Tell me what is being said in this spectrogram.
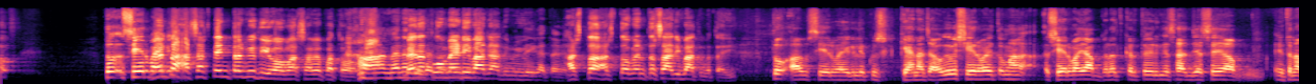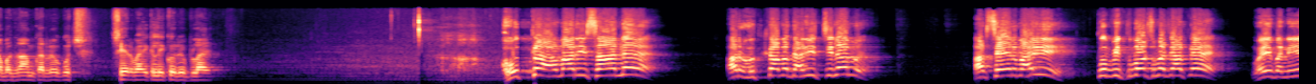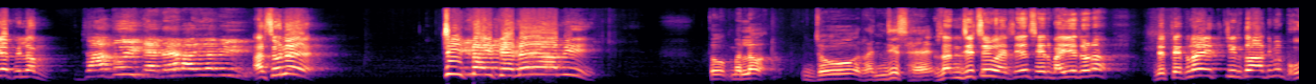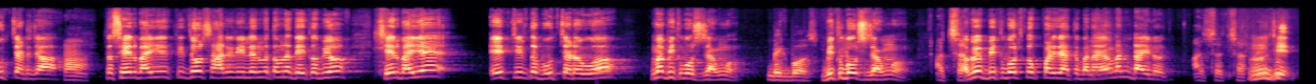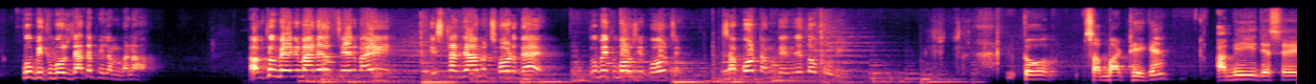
तो शेर भाई मैं तो हंस हँसते इंटरव्यू दियो हमारा सब पता हो। मैंने मैं तो कॉमेडी बात आदमी हूँ। हंसता हंसता मैंने तो सारी बात बताई। तो अब शेर भाई के लिए कुछ कहना चाहोगे? शेर भाई तुम शेर भाई आप गलत करते हो इनके साथ जैसे आप इतना बदनाम कर रहे हो कुछ शेर भाई के लिए कोई रिप्लाई हुक्का हमारी शान है और हुक्का में धरी चिलम। और शेर भाई तू बिग बॉस में जाते है। वही बनी है फ़िल्म। जादू ही कहते हैं भाई अभी। और सुन चीता ही कहने हैं अभी। तो मतलब जो रंजिश है रंजीत सिंह वैसे है शेर भाई है जो ना जैसे इतना एक चीज़ तो आदमी बहुत चढ़ जा। हाँ। तो शेर भाई की जो सारी रीलन में तुमने देखो भी हो शेर भाई है एक चीज़ तो बहुत चढ़ा हुआ मैं बिग बॉस जाऊँगा। Big boss? बिग बॉस जाऊँगा। अच्छा। अभी बिग बॉस तो ऊपर जाते बनाया मैंने डायलॉग अच्छा अच्छा। जी। तू बिग बॉस जाते फ़िल्म बना। अब तू मेरी माने तो शेर भाई इंस्टाग्राम छोड़ दे। तू बॉस ही पहुँच सपोर्ट हम देंगे तो पूरी। तो सब बात ठीक है। अभी जैसे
